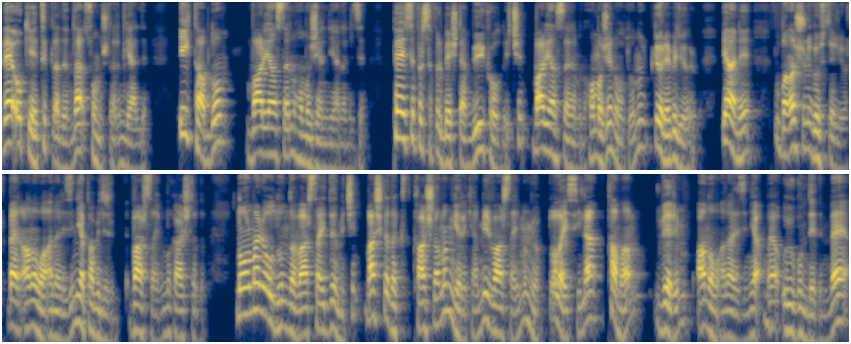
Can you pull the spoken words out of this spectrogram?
Ve OK'ye tıkladığımda sonuçlarım geldi. İlk tablom varyansların homojenliği analizi. P005'ten büyük olduğu için varyanslarımın homojen olduğunu görebiliyorum. Yani bu bana şunu gösteriyor. Ben ANOVA analizini yapabilirim. Varsayımımı karşıladım. Normal olduğunu da varsaydığım için başka da karşılamam gereken bir varsayımım yok. Dolayısıyla tamam verim ANOVA analizini yapmaya uygun dedim ve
